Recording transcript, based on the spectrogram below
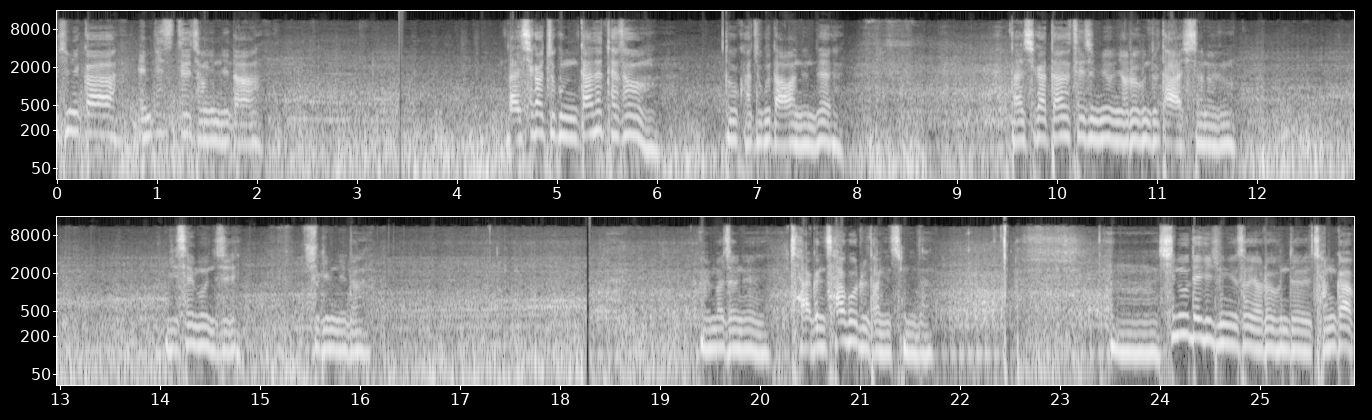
안녕하십니까. 엠피스트 정입니다. 날씨가 조금 따뜻해서 또 가지고 나왔는데 날씨가 따뜻해지면 여러분들 다 아시잖아요. 미세먼지 죽입니다. 얼마 전에 작은 사고를 당했습니다. 음, 신호대기 중에서 여러분들 장갑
